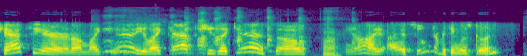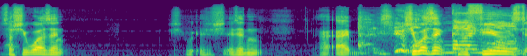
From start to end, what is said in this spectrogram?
cats here," and I'm like, "Yeah, you like cats?" She's like, "Yeah." So, Huh. you know, I, I assumed everything was good. So she wasn't. She, she didn't. I, I, She she was wasn't mind confused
